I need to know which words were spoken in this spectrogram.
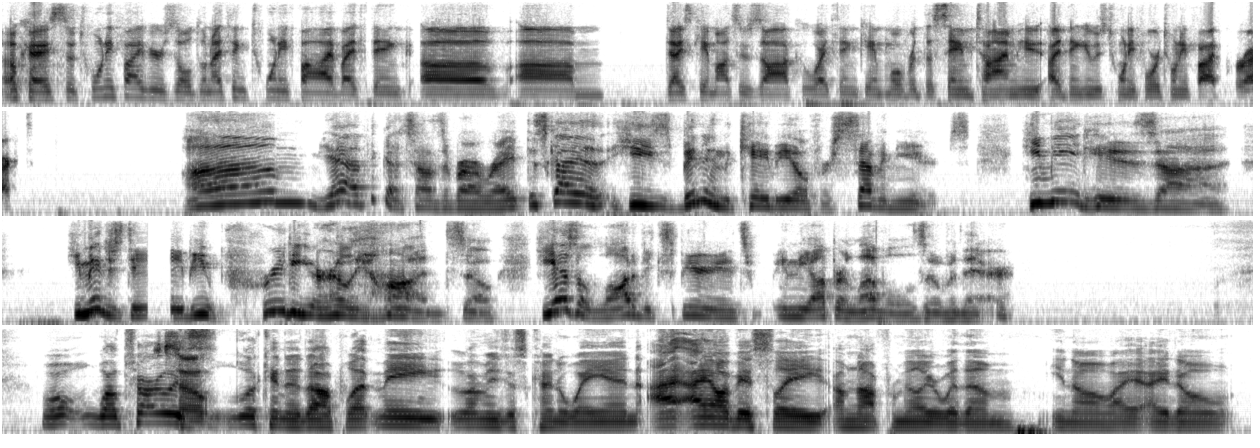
Okay, so 25 years old. When I think 25, I think of um, Daisuke Matsuzaka, who I think came over at the same time. He, I think he was 24, 25, correct? Um, yeah, I think that sounds about right. This guy, he's been in the KBO for seven years. He made his, uh, he made his debut pretty early on, so he has a lot of experience in the upper levels over there. Well, while Charlie's So- looking it up, let me let me just kind of weigh in. I, I obviously I'm not familiar with him. You know, I, I don't,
